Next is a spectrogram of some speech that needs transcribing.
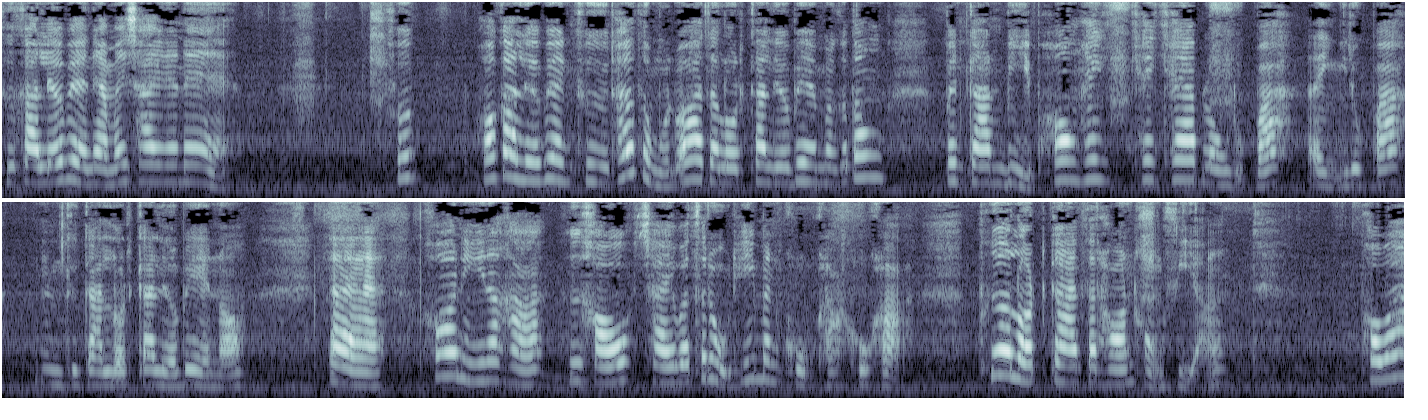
คือการเลี้ยวเบนเนี่ยไม่ใช่แน่ๆฟึบเพราะการเลี้ยวเบนคือ ถ้าสมมุติว่าจะลดการเลี้ยวเบนมันก็ต้องเป็นการบีบห้องให้ให้แคบลงถูกปะอะไรอย่างนี้ถูกปะอืมคือการลดการเลี้ยวเบนเนาะ แต่ ข้อนี้นะคะคือเขาใช้วัสดุที่มันขรุขระขรุขระเพื่อลดการสะท้อนของเสียง เพราะว่า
